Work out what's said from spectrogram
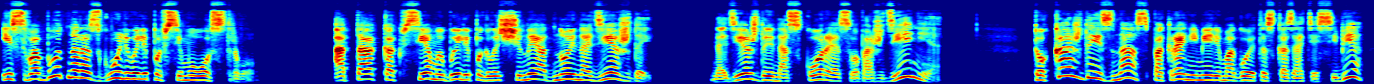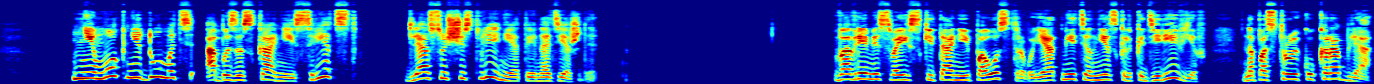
и свободно разгуливали по всему острову. А так как все мы были поглощены одной надеждой, надеждой на скорое освобождение, то каждый из нас, по крайней мере могу это сказать о себе, не мог не думать об изыскании средств для осуществления этой надежды. Во время своих скитаний по острову я отметил несколько деревьев на постройку корабля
